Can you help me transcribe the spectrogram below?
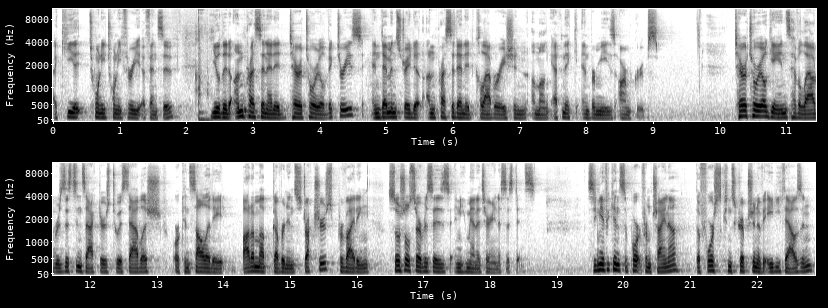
a key 2023 offensive, yielded unprecedented territorial victories and demonstrated unprecedented collaboration among ethnic and Burmese armed groups. Territorial gains have allowed resistance actors to establish or consolidate bottom up governance structures, providing social services and humanitarian assistance. Significant support from China, the forced conscription of 80,000,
